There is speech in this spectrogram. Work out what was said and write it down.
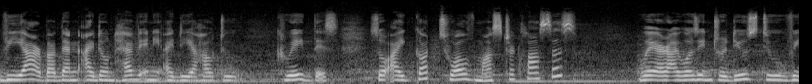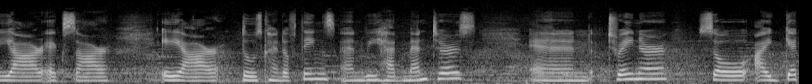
VR, but then I don't have any idea how to create this. So I got 12 master classes where I was introduced to VR, XR, AR, those kind of things. And we had mentors and trainer. So I get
